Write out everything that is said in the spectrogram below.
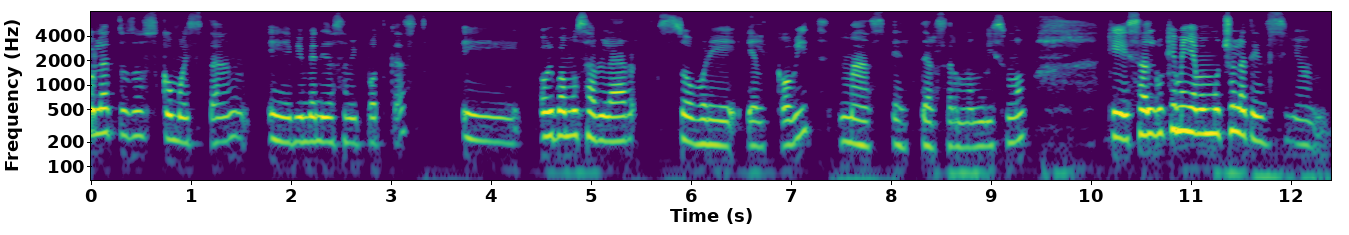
Hola a todos, ¿cómo están? Eh, bienvenidos a mi podcast. Eh, hoy vamos a hablar sobre el COVID más el tercermundismo, que es algo que me llama mucho la atención.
